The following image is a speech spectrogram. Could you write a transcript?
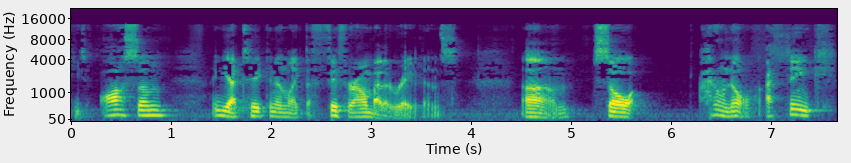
He's awesome. He got taken in like the fifth round by the Ravens. Um, so I don't know. I think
